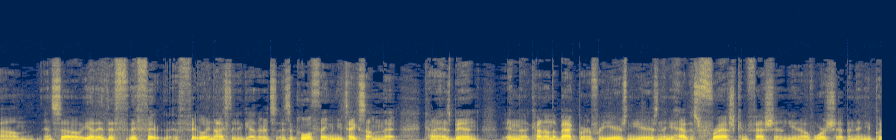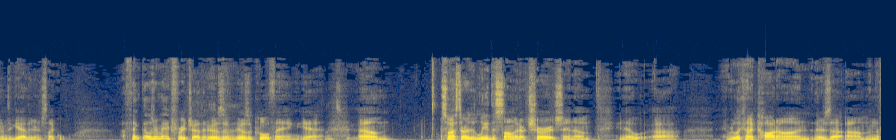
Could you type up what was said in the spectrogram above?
Um, and so, yeah, they, they, they fit, fit really nicely together. It's, it's a cool thing when you take something that kind of has been in the kind of on the back burner for years and years, and then you have this fresh confession, you know, of worship, and then you put them together, and it's like, think those are made for each other. It was a, it was a cool thing. Yeah. Um, so I started to lead the song at our church, and um, you know, uh, it really kind of caught on. There's a um, and the,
